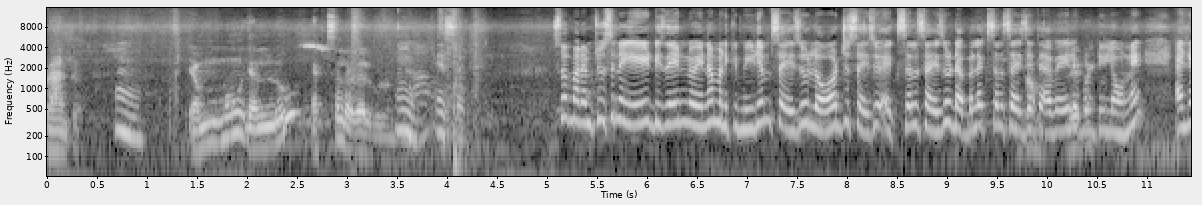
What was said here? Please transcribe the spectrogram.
Pant M L XL available ఉంది ఎస్ సార్ సో మనం చూసిన ఏ డిజైన్లో అయినా మనకి medium size large size XL size double XL size అయితే అవైలబిలిటీలో ఉన్నాయి. అండ్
